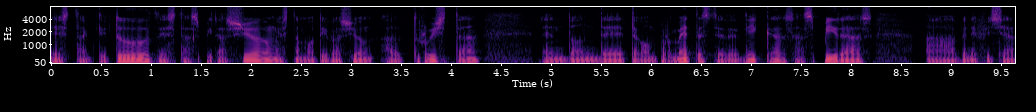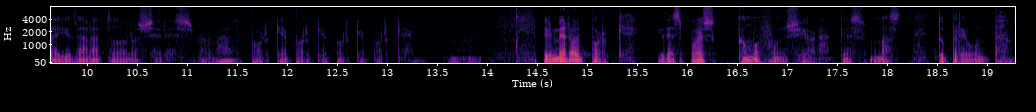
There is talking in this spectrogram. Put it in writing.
esta actitud, esta aspiración, esta motivación altruista, en donde te comprometes, te dedicas, aspiras a beneficiar, ayudar a todos los seres, ¿verdad? ¿Por qué, por qué, por qué, por qué? Primero el por qué y después cómo funciona, que es más tu pregunta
